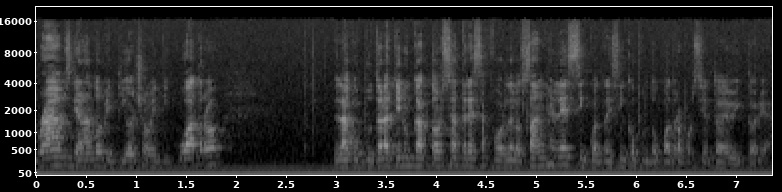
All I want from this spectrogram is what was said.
Rams ganando 28 a 24. La computadora tiene un 14 a 3 a favor de Los Ángeles, 55.4% de victoria.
